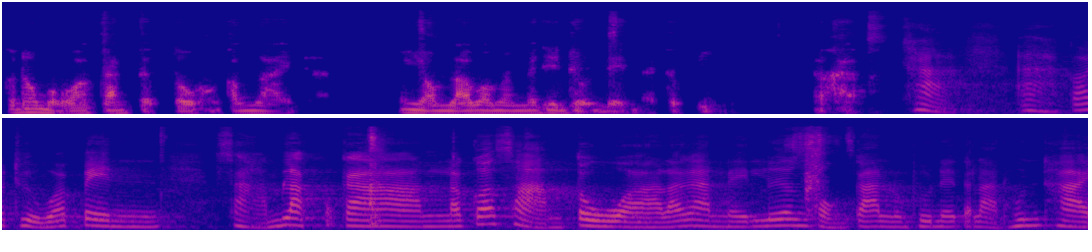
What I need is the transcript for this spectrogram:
ก็ต้องบอกว่าการเติบโตของกำไรเนี่ยยอมรับว่ามันไม่ได้โดดเด่นในกับปี นะครับค่ะอ่าก็ถือว่าเป็น 3 หลักการแล้วก็ 3 ตัวแล้วกันในเรื่องของการลงทุนในตลาดหุ้นไทย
